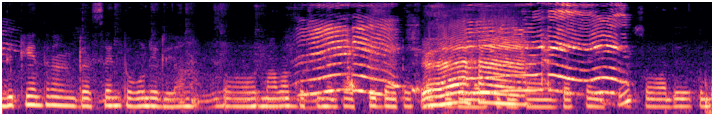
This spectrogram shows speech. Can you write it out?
ಇದಕ್ಕೆ ಅಂತ ನಾನು ಡ್ರೆಸ್ ಏನು ತೊಗೊಂಡಿರಲಿಲ್ಲ. ಸೊ ಅವ್ರ ಮಾವ ಕೊಟ್ಟಿದ್ದಂಥ ಅಷ್ಟು ಡ್ರೆಸ್ ಇತ್ತು. ಸೊ ಅದು ತುಂಬ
